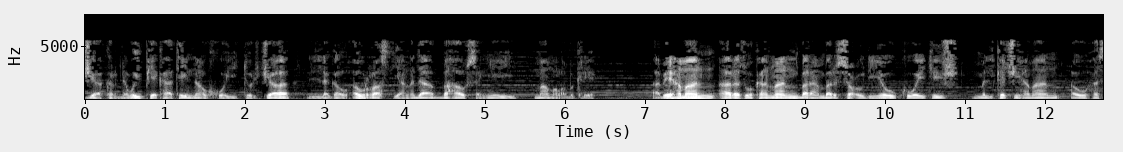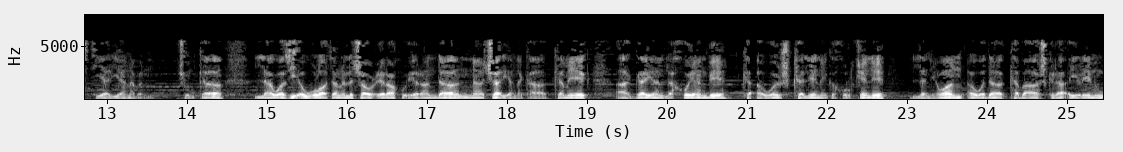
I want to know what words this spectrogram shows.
جیاکردنەوەی پێکهاتەی ناوخۆیی تورکیا لەگەڵ ئەو ڕاستیانەدا بە هاوسەنگی مامەڵە بکرێ. ئەبێ هەمان ئارەزووەکانمان بەرامبەر سعودیە و کوەیتیش ملکەچی هەمان ئەو هەستیاریانە بن. چونکە لاوازی ئەو وڵاتانە لە چاو عێراق و ئێراندا ناچاریان نەکا کەمێک ئاگایان لە خۆیان بێ کە ئەوەش کەلێنێک خوڵقێنێ لە نێوان ئەوەدا کە بە ئاشکرا ئەیرێن و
